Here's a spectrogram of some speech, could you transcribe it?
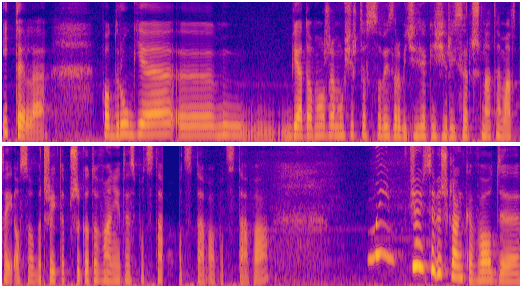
i tyle. Po drugie, wiadomo, że musisz też sobie zrobić jakiś research na temat tej osoby, czyli to przygotowanie to jest podstawa, podstawa, podstawa. No i wziąć sobie szklankę wody,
